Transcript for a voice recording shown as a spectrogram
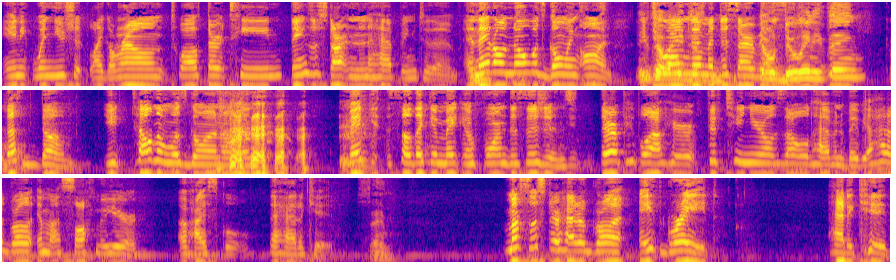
Any when you should like around 12, 13, things are starting to happen to them, and they don't know what's going on. You're telling me doing them a just disservice. Don't do anything. That's dumb. You tell them what's going on. make it so they can make informed decisions. There are people out here, 15 years old, having a baby. I had a girl in my sophomore year of high school that had a kid. Same. My sister had a girl in eighth grade, had a kid.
